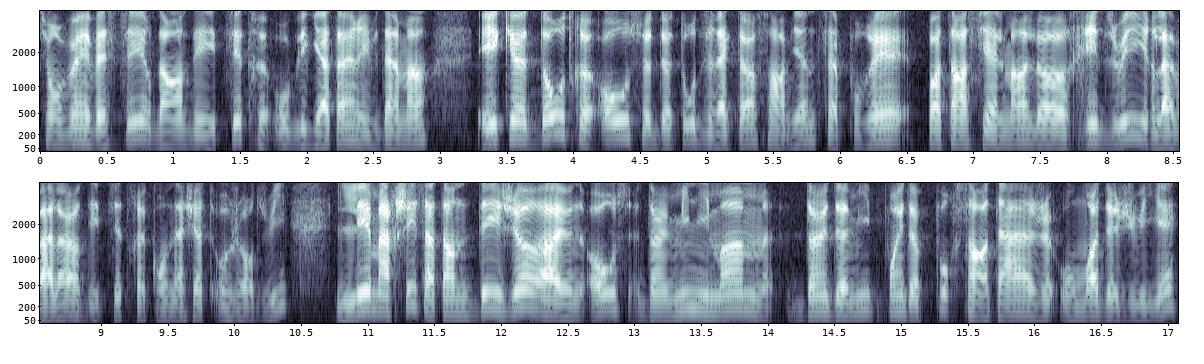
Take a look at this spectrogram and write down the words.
si on veut investir dans des titres obligataires, évidemment, et que d'autres hausses de taux directeurs s'en viennent, ça pourrait potentiellement réduire la valeur des titres qu'on achète aujourd'hui. Les marchés s'attendent déjà à une hausse d'un minimum d'un demi-point de pourcentage au mois de juillet,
